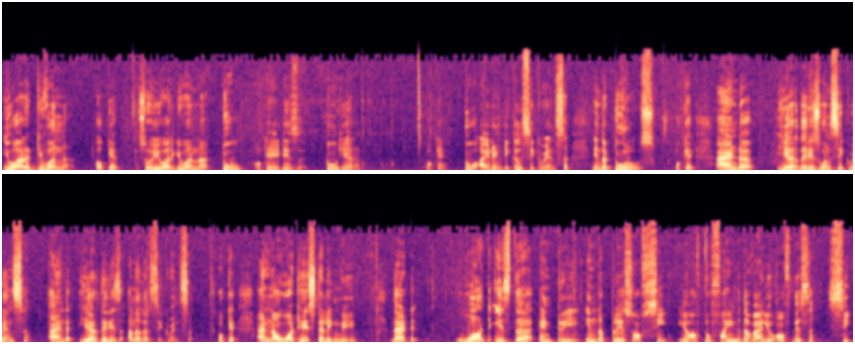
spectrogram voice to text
you are given, okay. So you are given uh, two, okay. It is two here, okay. Two identical sequence in the two rows, okay. And uh, here there is one sequence and here there is another sequence, okay. And now what he is telling me that what is the entry in the place of C? You have to find the value of this C.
